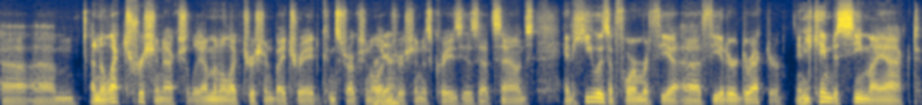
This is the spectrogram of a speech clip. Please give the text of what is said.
uh, um, an electrician. Actually, I'm an electrician by trade, construction Oh, yeah? electrician, as crazy as that sounds. And he was a former thea- uh, theater director, and he came to see my act.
